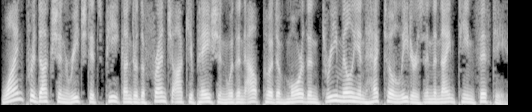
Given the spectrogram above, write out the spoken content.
Wine production reached its peak under the French occupation with an output of more than 3 million hectolitres in the 1950s.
